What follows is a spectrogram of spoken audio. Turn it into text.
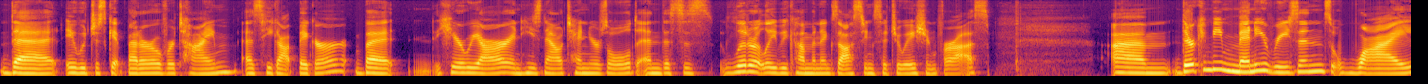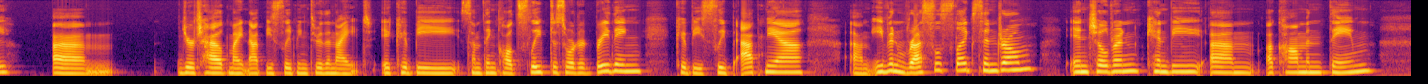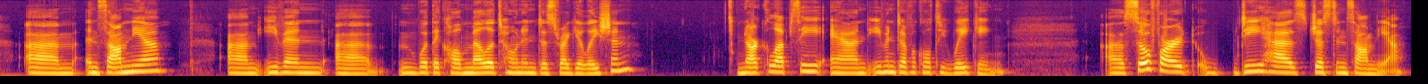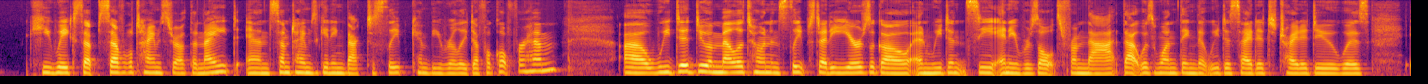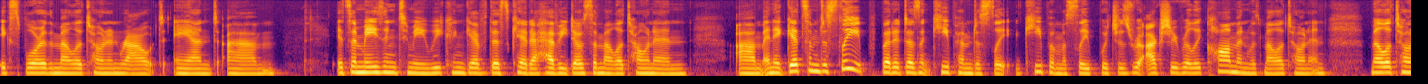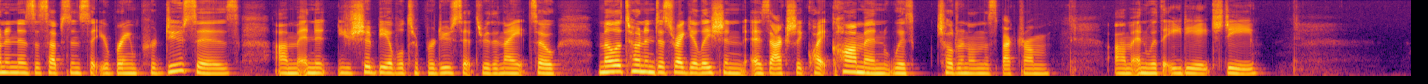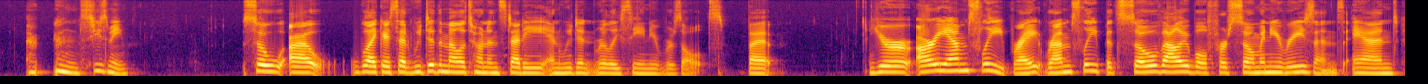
that it would just get better over time as he got bigger. But here we are, and he's now 10 years old, and this has literally become an exhausting situation for us. Um, there can be many reasons why um, your child might not be sleeping through the night. It could be something called sleep disordered breathing, could be sleep apnea, um, even restless leg syndrome in children can be um, a common theme um, insomnia, um, even uh, what they call melatonin dysregulation, narcolepsy, and even difficulty waking. Uh, so far, D has just insomnia. He wakes up several times throughout the night, and sometimes getting back to sleep can be really difficult for him. Uh, we did do a melatonin sleep study years ago, and we didn't see any results from that. That was one thing that we decided to try to do was explore the melatonin route. And um, it's amazing to me we can give this kid a heavy dose of melatonin um, and it gets him to sleep, but it doesn't keep him to sleep, keep him asleep, which is re- actually really common with melatonin. Melatonin is a substance that your brain produces, um, and it, you should be able to produce it through the night. So, melatonin dysregulation is actually quite common with children on the spectrum um, and with ADHD. Excuse me. So, uh, like I said, we did the melatonin study and we didn't really see any results, but your REM sleep, right? REM sleep, it's so valuable for so many reasons. And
